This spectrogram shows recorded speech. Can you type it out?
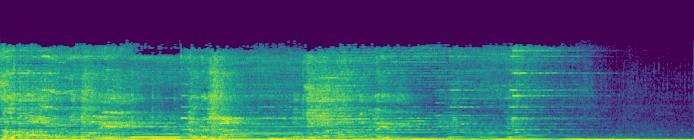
Salamat!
